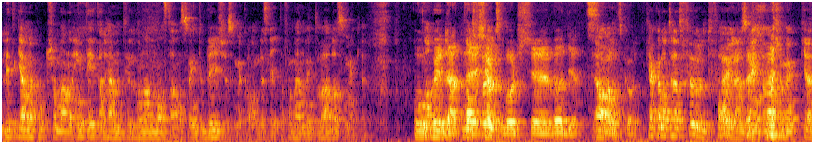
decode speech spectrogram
lite gamla kort som man inte hittar hem till någon annanstans och inte bryr sig så mycket om de blir slitna för de är ändå inte värda så mycket. Oskyddat Något eh, köksbordsbudget. Ja. Kanske något rätt fult foil som inte är värt så mycket.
